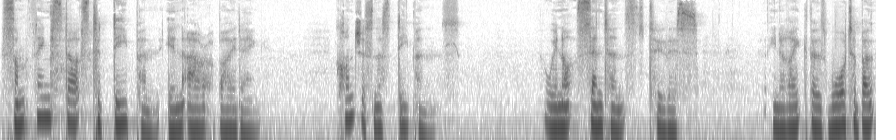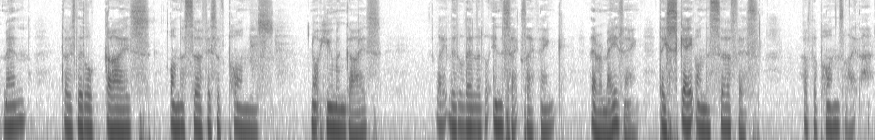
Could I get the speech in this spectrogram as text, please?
Something starts to deepen in our abiding. Consciousness deepens. We're not sentenced to this, you know, like those water boatmen, those little guys on the surface of ponds, not human guys, like little, they're little insects, I think. They're amazing. They skate on the surface of the ponds like that.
